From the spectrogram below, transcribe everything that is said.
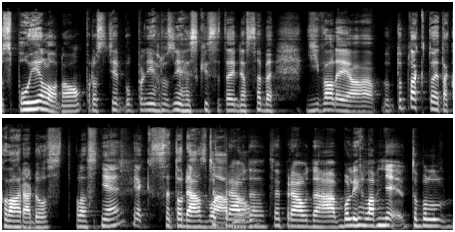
spojilo, no, prostě úplně hrozně hezky se tady na sebe dívali a to, tak to je taková radost vlastně, jak se to dá zvládnout. To je pravda, to je pravda. Boli hlavně, to byl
